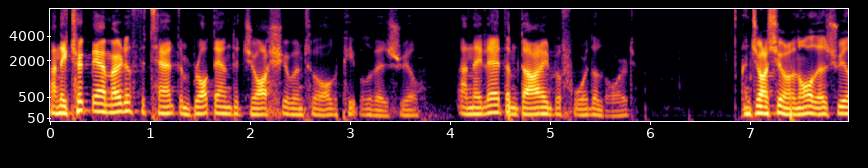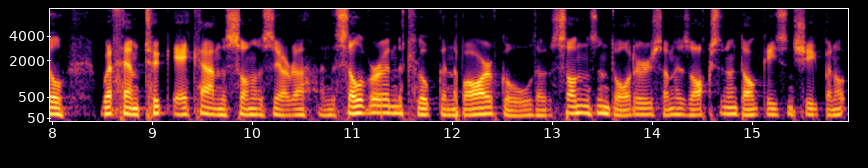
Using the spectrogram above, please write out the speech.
And they took them out of the tent and brought them to Joshua and to all the people of Israel. And they laid them down before the Lord. And Joshua and all Israel with him took Achan the son of Zerah, and the silver and the cloak and the bar of gold, and his sons and daughters, and his oxen and donkeys and sheep, and, up,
